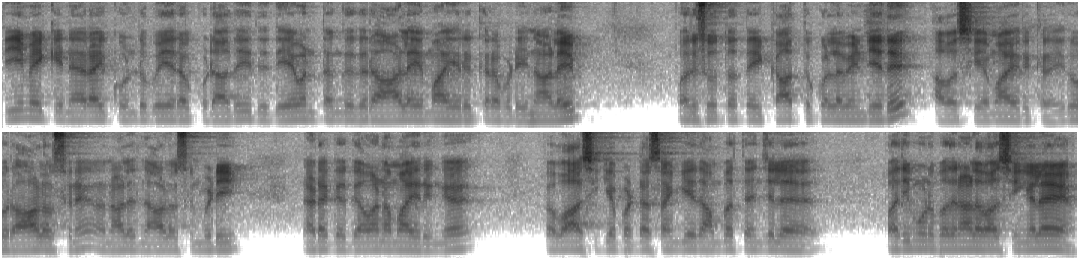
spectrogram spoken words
தீமைக்கு நேராய் கொண்டு போயிடக்கூடாது. இது தேவன் தங்குகிற ஆலயமாக இருக்கிறபடினாலே பரிசுத்தத்தை காத்துக்கொள்ள வேண்டியது அவசியமாக இருக்கிறது. இது ஒரு ஆலோசனை. அதனால் இந்த ஆலோசனைபடி நடக்க கவனமாக இருங்க. இப்போ வாசிக்கப்பட்ட சங்கீதம் ஐம்பத்தஞ்சில் பதிமூணு பதினாலு வாசிங்களே.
